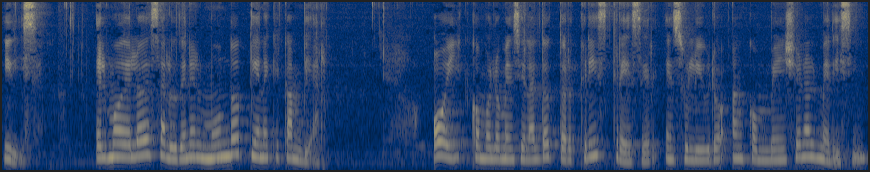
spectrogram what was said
Y dice, el modelo de salud en el mundo tiene que cambiar. Hoy, como lo menciona el Dr. Chris Kresser en su libro Unconventional Medicine,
